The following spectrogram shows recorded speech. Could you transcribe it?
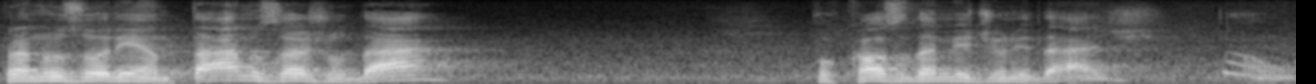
para nos orientar, nos ajudar? Por causa da mediunidade? Não.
